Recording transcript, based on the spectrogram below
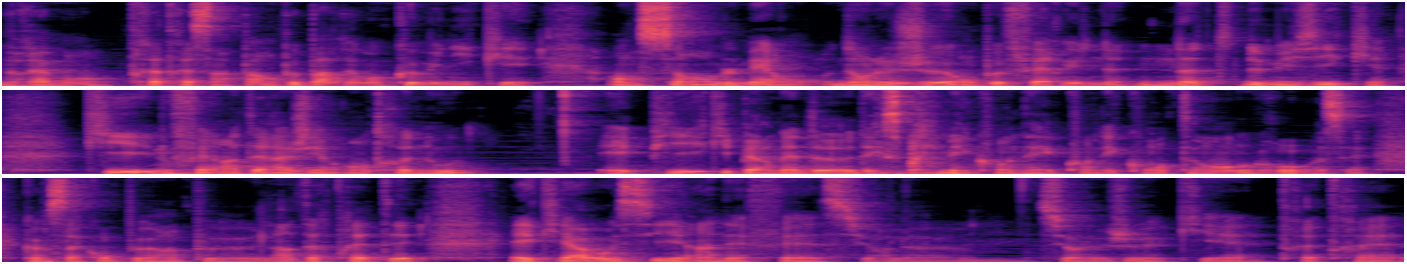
vraiment très très sympa. On peut pas vraiment communiquer ensemble, mais dans le jeu, on peut faire une note de musique qui nous fait interagir entre nous et puis qui permet d'exprimer qu'on est, qu'on est content, en gros, c'est comme ça qu'on peut un peu l'interpréter, et qui a aussi un effet sur le, sur le jeu qui est très très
